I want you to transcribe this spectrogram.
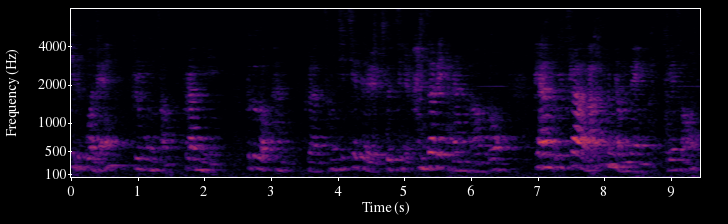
기득권의 불공정, 불합리, 부도덕한 그런 정치 체제를 고치를 간절히 바라는 마음으로 대한 울트라 마라톤 연맹 측에서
